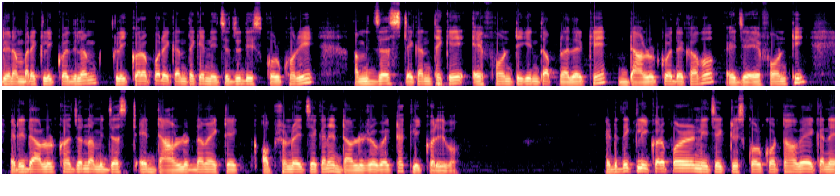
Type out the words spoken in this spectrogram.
দুই নাম্বারে ক্লিক করে দিলাম। ক্লিক করার পর এখান থেকে নিচে যদি স্ক্রল করি, আমি জাস্ট এখান থেকে এই ফন্টটি কিন্তু আপনাদেরকে ডাউনলোড করে দেখাবো। এই যে এই ফন্টটি এটি ডাউনলোড করার জন্য আমি জাস্ট এই ডাউনলোড নামে একটা অপশন রয়েছে এখানে। ডাউনলোডের উপর একটা ক্লিক করে দেবো। এটাতে ক্লিক করার পর নিচে একটু স্ক্রল করতে হবে। এখানে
